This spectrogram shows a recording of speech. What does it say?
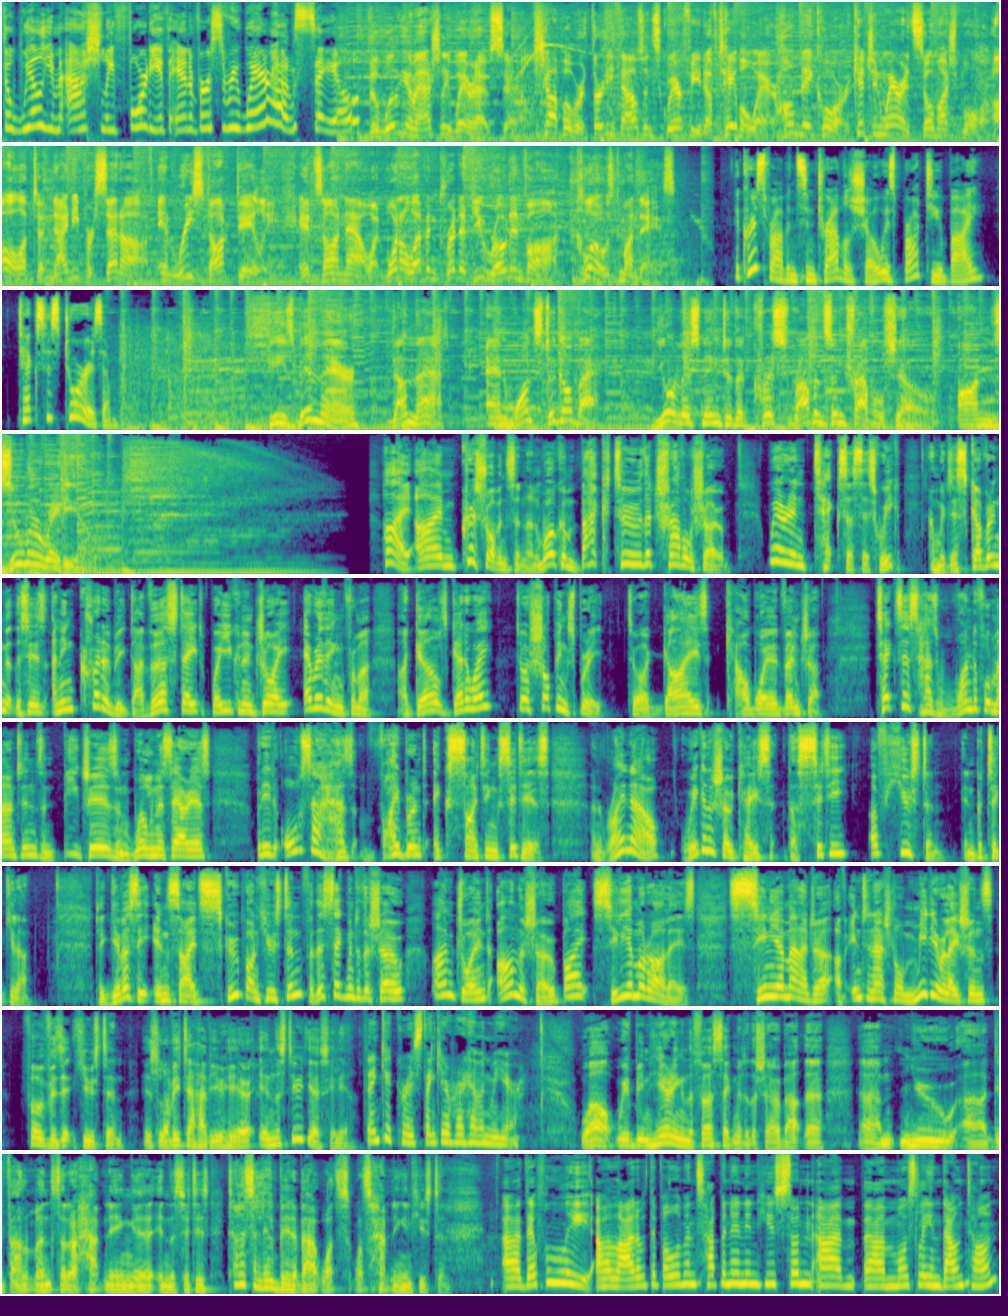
The William Ashley 40th Anniversary Warehouse Sale. The William Ashley Warehouse Sale. Shop over 30,000 square feet of tableware, home decor, kitchenware, and so much more. All up to 90% off and restock daily. It's on now at 111 Credit View Road in Vaughan. Closed Mondays. The Chris Robinson Travel Show is brought to you by Texas Tourism. He's been there, done that, and wants to go back. You're listening to the Chris Robinson Travel Show on Zoomer Radio. Hi, I'm Chris Robinson, and welcome back to the Travel Show. We're in Texas this week, and we're discovering that this is an incredibly diverse state where you can enjoy everything from a, a girl's getaway to a shopping spree to a guy's cowboy adventure. Texas has wonderful mountains and beaches and wilderness areas, but it also has vibrant, exciting cities. And right now, we're going to showcase the city of Houston in particular. To give us the inside scoop on Houston for this segment of the show, I'm joined on the show by Celia Morales, Senior Manager of International Media Relations for Visit Houston. It's lovely to have you here in the studio, Celia. Thank you, Chris. Thank you for having me here. Well, we've been hearing in the first segment of the show about the um, new uh, developments that are happening in, in, the cities. Tell us a little bit about what's what's happening in Houston. Uh, definitely, a lot of developments happening in Houston, um, uh, mostly in downtown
